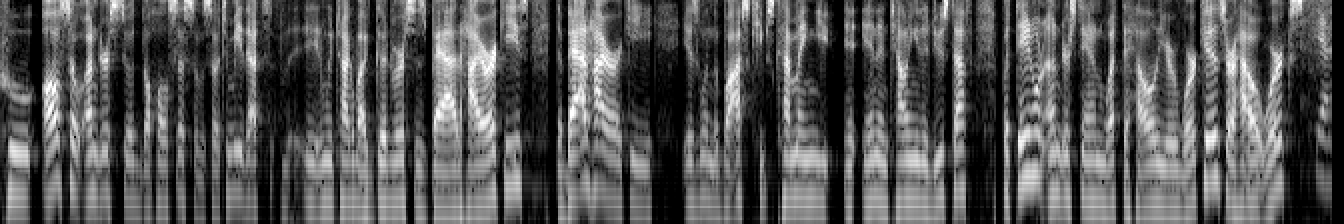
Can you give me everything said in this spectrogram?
who also understood the whole system. So to me, that's and we talk about good versus bad hierarchies. The bad hierarchy is when the boss keeps coming in and telling you to do stuff, but they don't understand what the hell your work is or how it works. Yeah.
